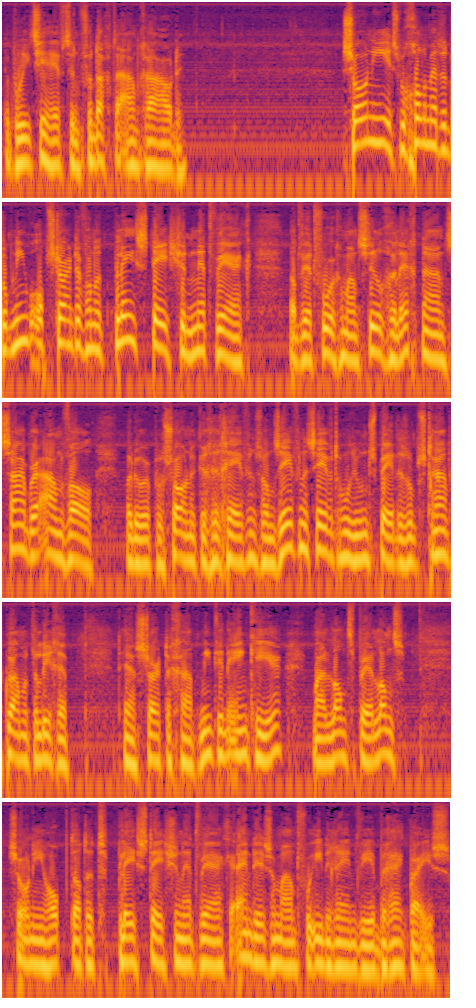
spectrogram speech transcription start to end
De politie heeft een verdachte aangehouden. Sony is begonnen met het opnieuw opstarten van het PlayStation-netwerk. Dat werd vorige maand stilgelegd na een cyberaanval, waardoor persoonlijke gegevens van 77 miljoen spelers op straat kwamen te liggen. Het herstarten gaat niet in één keer, maar land per land. Sony hoopt dat het PlayStation-netwerk eind deze maand voor iedereen weer bereikbaar is.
